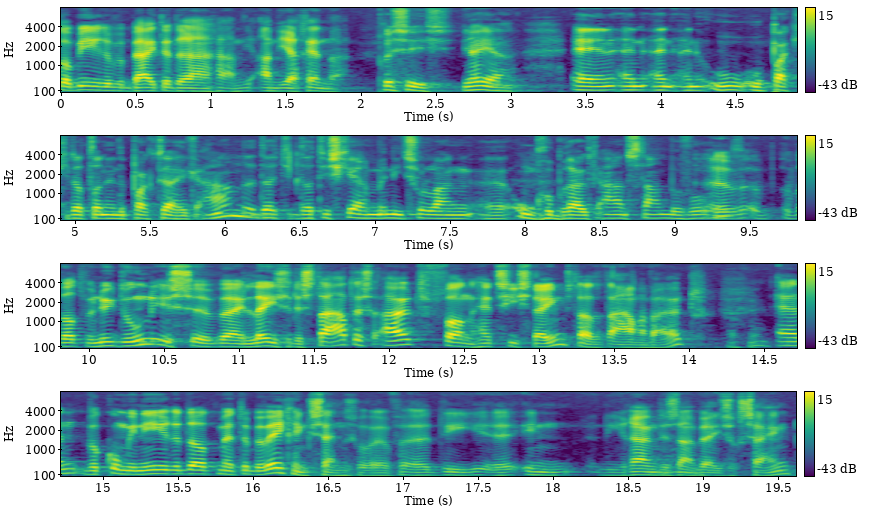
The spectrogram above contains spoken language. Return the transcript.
proberen we bij te dragen aan die, aan die agenda. Precies, ja, ja. En, en, en, en hoe, hoe pak je dat dan in de praktijk aan? Dat, je, dat die schermen niet zo lang uh, ongebruikt aanstaan bijvoorbeeld? Uh, wat we nu doen is, uh, wij lezen de status uit van het systeem, staat het aan of uit. Okay. En we combineren dat met de bewegingssensor die in die ruimtes aanwezig zijn.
